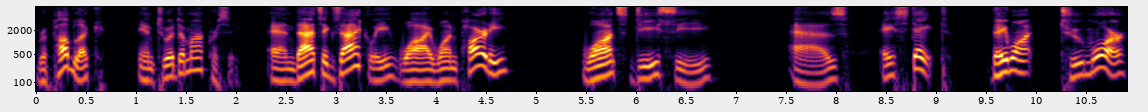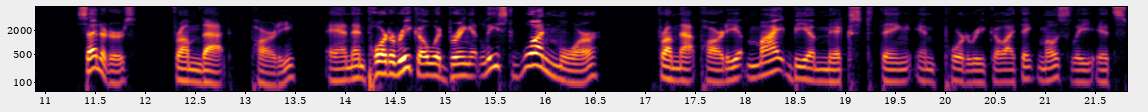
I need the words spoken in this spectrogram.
republic into a democracy. And that's exactly why one party wants DC as a state. They want two more senators from that party. And then Puerto Rico would bring at least one more from that party. It might be a mixed thing in Puerto Rico. I think mostly it's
